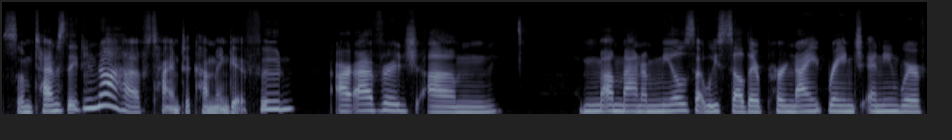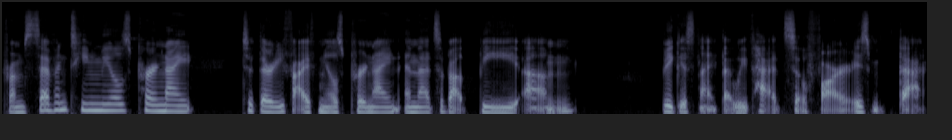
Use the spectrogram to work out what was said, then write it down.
Sometimes they do not have time to come and get food. Our average um, amount of meals that we sell there per night range anywhere from 17 meals per night to 35 meals per night. And that's about the um, biggest night that we've had so far is that.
